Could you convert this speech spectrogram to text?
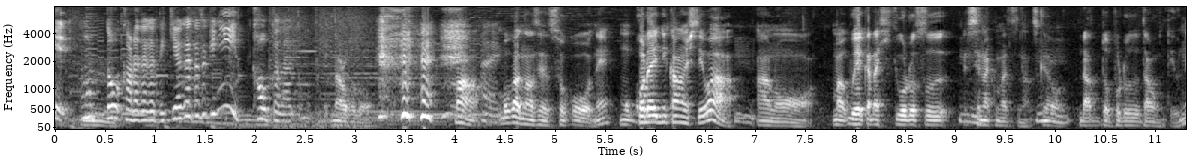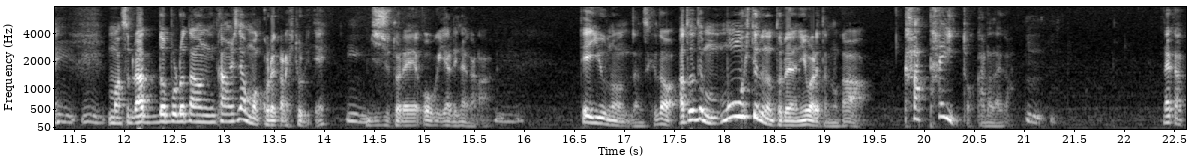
りもっと体が出来上がった時に買おうかなと思って、なるほど。まあ、はい。僕はなんせそこをねもうこれに関しては、うん。あの、まあ、上から引き下ろす背中のやつなんですけど、うん。ラッドプルダウンっていうね、まあ、そのラッドプルダウンに関してはもうこれから一人でうん。自主トレをやりながら、っていうのなんですけどあとでももう一人のトレーナーに言われたのが硬いと体が、うん。なんか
